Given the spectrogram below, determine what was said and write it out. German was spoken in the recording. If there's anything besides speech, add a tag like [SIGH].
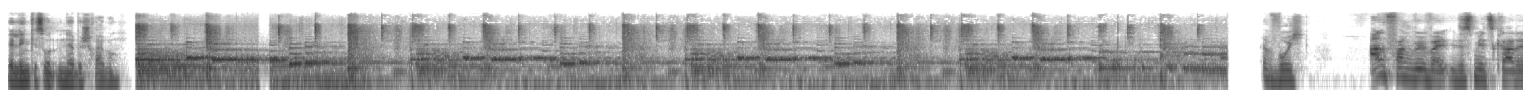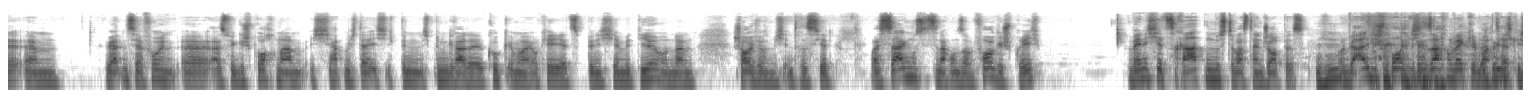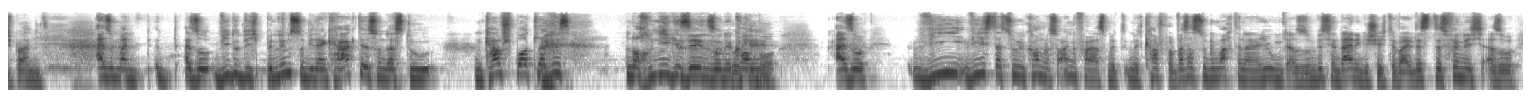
Der Link ist unten in der Beschreibung. Wo ich anfangen will, weil das mir jetzt gerade, ähm, wir hatten es ja vorhin, äh, als wir gesprochen haben, ich habe mich da, ich, ich bin, ich bin gerade, guck immer, okay, jetzt bin ich hier mit dir und dann schaue ich, was mich interessiert. Was ich sagen muss jetzt nach unserem Vorgespräch, wenn ich jetzt raten müsste, was dein Job ist mhm. und wir all die sportlichen Sachen [LAUGHS] weggemacht da bin ich hätten. gespannt. Also man, also wie du dich benimmst und wie dein Charakter ist und dass du ein Kampfsportler bist, [LAUGHS] noch nie gesehen so eine. Okay. Also wie, wie ist dazu gekommen, dass du angefangen hast mit, mit Kampfsport? Was hast du gemacht in deiner Jugend? Also so ein bisschen deine Geschichte, weil das, das finde ich, also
